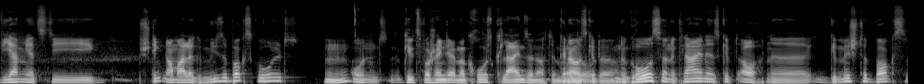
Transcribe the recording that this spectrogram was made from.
wir haben jetzt die stinknormale Gemüsebox geholt. Und Gibt es wahrscheinlich einmal groß, klein, so nach dem genau, Motto. es gibt oder? eine große, eine kleine, es gibt auch eine gemischte Box.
